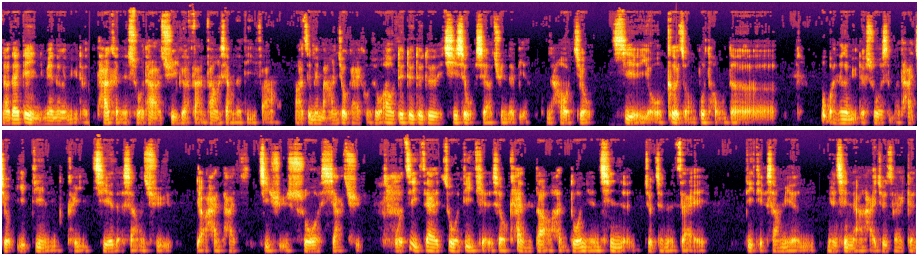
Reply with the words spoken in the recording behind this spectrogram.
然后在电影里面那个女的，她可能说她要去一个反方向的地方，啊，这边马上就改口说，哦，对对对对，其实我是要去那边，然后就借由各种不同的。那个女的说什么，他就一定可以接得上去，要和她继续说下去。我自己在坐地铁的时候，看到很多年轻人就真的在地铁上面，年轻男孩就在跟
